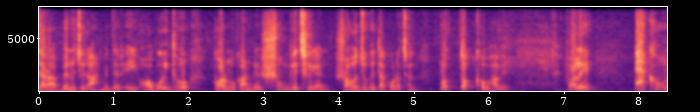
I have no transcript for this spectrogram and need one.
যারা বেনজির আহমেদের এই অবৈধ কর্মকাণ্ডের সঙ্গে ছিলেন, সহযোগিতা করেছেন প্রত্যক্ষভাবে। ফলে এখন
